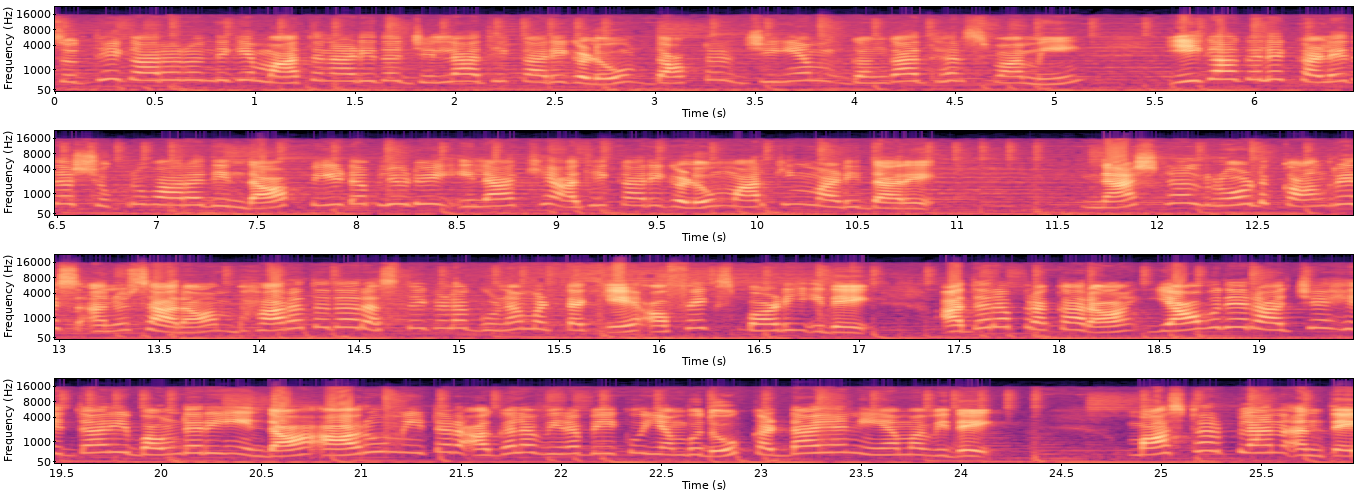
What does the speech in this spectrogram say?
ಸುದ್ದಿಗಾರರೊಂದಿಗೆ ಮಾತನಾಡಿದ ಜಿಲ್ಲಾಧಿಕಾರಿಗಳು ಡಾಕ್ಟರ್ ಜಿಎಂ ಗಂಗಾಧರ್ ಸ್ವಾಮಿ, ಈಗಾಗಲೇ ಕಳೆದ ಶುಕ್ರವಾರದಿಂದ ಪಿಡಬ್ಲ್ಯೂಡಿ ಇಲಾಖೆ ಅಧಿಕಾರಿಗಳು ಮಾರ್ಕಿಂಗ್ ಮಾಡಿದ್ದಾರೆ. ನ್ಯಾಷನಲ್ ರೋಡ್ ಕಾಂಗ್ರೆಸ್ ಅನುಸಾರ ಭಾರತದ ರಸ್ತೆಗಳ ಗುಣಮಟ್ಟಕ್ಕೆ ಅಫೆಕ್ಸ್ ಬಾಡಿ ಇದೆ. ಅದರ ಪ್ರಕಾರ ಯಾವುದೇ ರಾಜ್ಯ ಹೆದ್ದಾರಿ ಬೌಂಡರಿಯಿಂದ ಆರು ಮೀಟರ್ ಅಗಲವಿರಬೇಕು ಎಂಬುದು ಕಡ್ಡಾಯ ನಿಯಮವಿದೆ. ಮಾಸ್ಟರ್ ಪ್ಲಾನ್ ಅಂತೆ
